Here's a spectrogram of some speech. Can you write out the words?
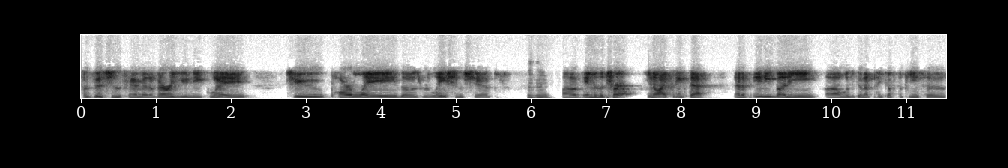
positions him in a very unique way to parlay those relationships mm-hmm. uh, into the trail. You know, I think that that if anybody uh, was going to pick up the pieces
